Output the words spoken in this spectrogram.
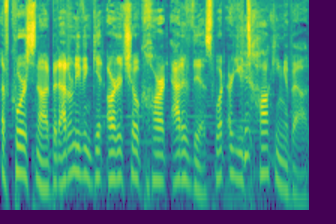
Of course not, but I don't even get artichoke heart out of this. What are you talking about?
